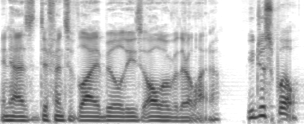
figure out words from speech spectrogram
and has defensive liabilities all over their lineup. You just will.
